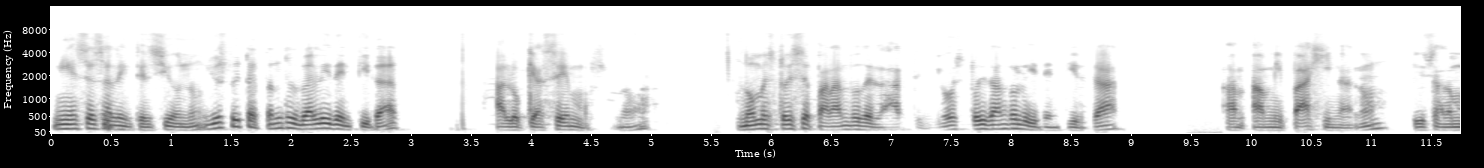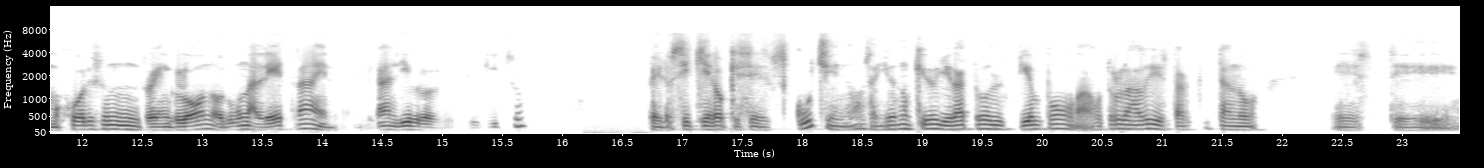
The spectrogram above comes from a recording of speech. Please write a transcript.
ni es esa la intención, ¿no? Yo estoy tratando de darle identidad a lo que hacemos, ¿no? No me estoy separando del arte, yo estoy dándole identidad a, mi página, ¿no? a lo mejor es un renglón o una letra en el gran libro del Jiu-Jitsu, pero sí quiero que se escuche, ¿no? O sea, yo no quiero llegar todo el tiempo a otro lado y estar quitando este,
